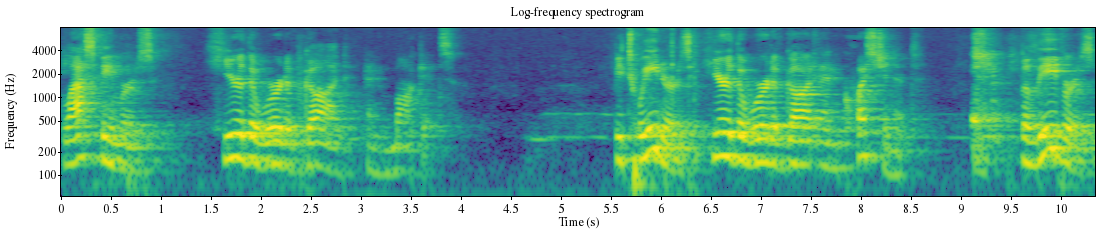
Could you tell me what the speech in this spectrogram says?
Blasphemers hear the word of God and mock it. Betweeners hear the word of God and question it. Believers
